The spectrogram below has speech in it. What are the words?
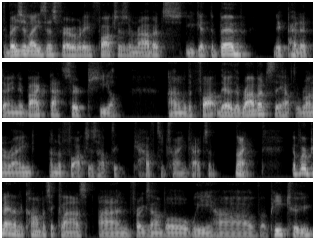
to visualize this for everybody, foxes and rabbits, you get the bib, they put it down their back, that's their tail. And with the fo they're the rabbits, they have to run around and the foxes have to have to try and catch them. Now, if we're playing in the composite class and for example, we have a P2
